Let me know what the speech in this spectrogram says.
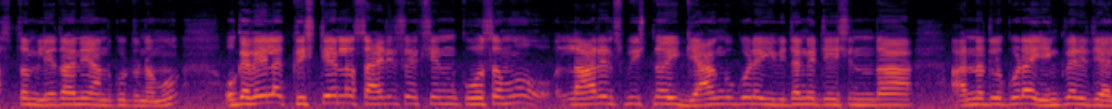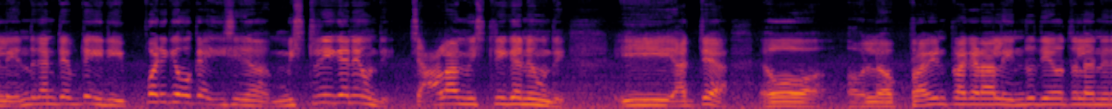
అస్తం లేదని అనుకుంటున్నాము. ఒకవేళ క్రిస్టియన్ల సాటిస్ఫాక్షన్ కోసము లారెన్స్ బిష్ణోయి గ్యాంగ్ కూడా ఈ విధంగా చేసిందా అన్నట్లు కూడా ఎంక్వైరీ చేయాలి. ఎందుకంటే చెప్తే ఇది ఇప్పటికీ ఒక మిస్టరీగానే ఉంది. చాలా మిస్టరీగానే ఉంది. ఈ హత్య ప్రవీణ్ ప్రగడాలు హిందూ దేవతలని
